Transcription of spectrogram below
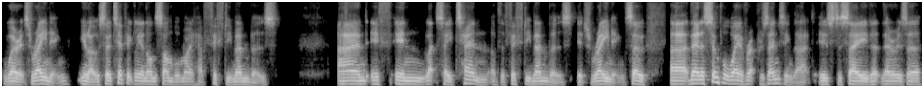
where it's raining you know so typically an ensemble might have 50 members. And if in let's say 10 of the 50 members it's raining. So uh, then a simple way of representing that is to say that there is a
